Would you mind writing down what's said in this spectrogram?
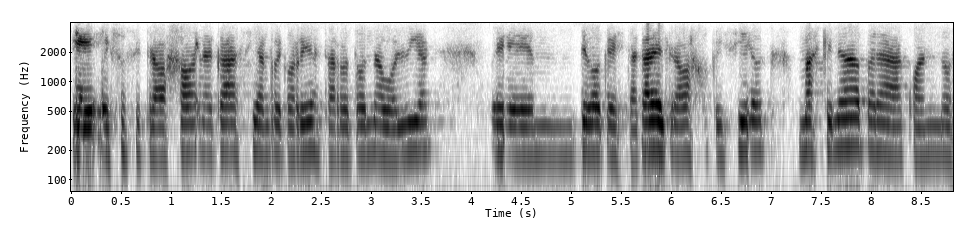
eh, ellos se trabajaban acá, hacían recorrido esta rotonda, volvían. Eh, tengo que destacar el trabajo que hicieron, más que nada para cuando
